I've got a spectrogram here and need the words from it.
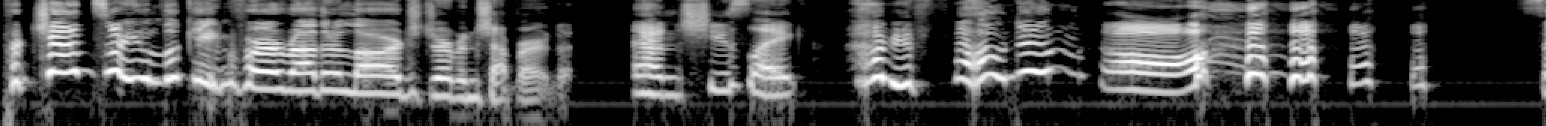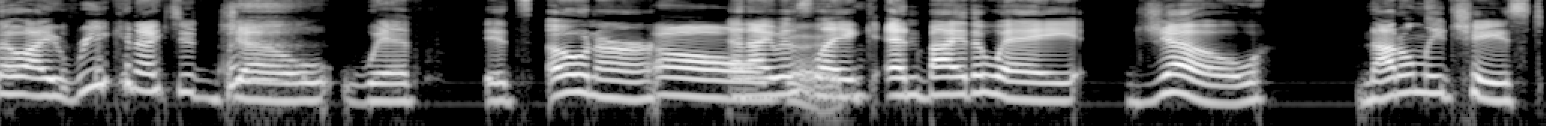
perchance are you looking for a rather large German Shepherd? And she's like, have you found him? Oh. So I reconnected Joe with its owner. Oh, and I was good. like, and by the way, Joe not only chased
